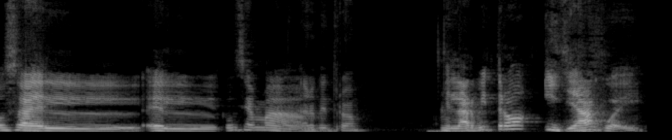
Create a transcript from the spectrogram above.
o sea, el, el ¿cómo se llama? Árbitro. El árbitro y ya, güey.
